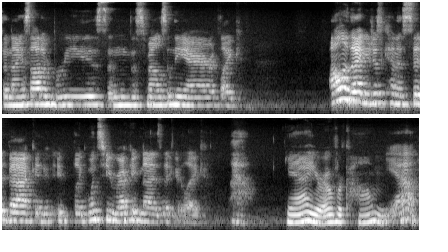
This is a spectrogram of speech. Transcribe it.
the nice autumn breeze and the smells in the air, like all of that, you just kind of sit back and it, like once you recognize it, you're like, wow. Yeah, you're overcome. yeah.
